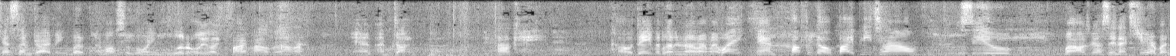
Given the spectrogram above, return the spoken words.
Yes, I'm driving, but I'm also going literally like five miles an hour, and I'm done. Okay. Call David, let him know I'm on my way, and off we go. Bye, P-Town. See you, well, I was gonna say next year, but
